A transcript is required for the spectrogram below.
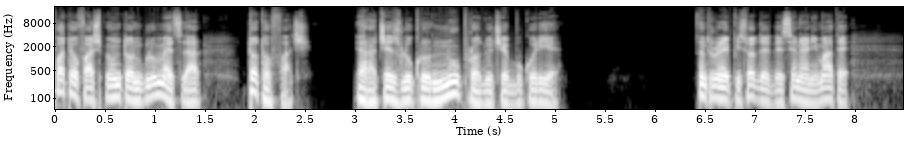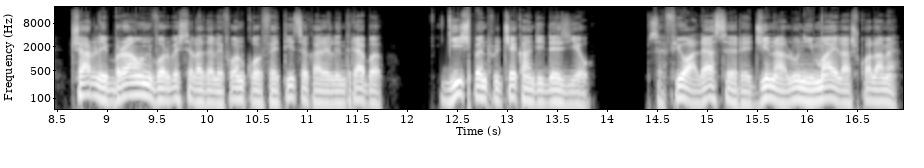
Poate o faci pe un ton glumeț, dar tot o faci, iar acest lucru nu produce bucurie. Într-un episod de desene animate, Charlie Brown vorbește la telefon cu o fetiță care îl întreabă Ghiși pentru ce candidez eu? Să fiu aleasă regina lunii mai la școala mea.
